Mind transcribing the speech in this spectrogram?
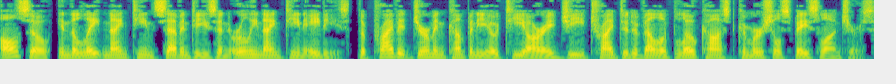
Also, in the late 1970s and early 1980s, the private German company OTRAG tried to develop low-cost commercial space launchers.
